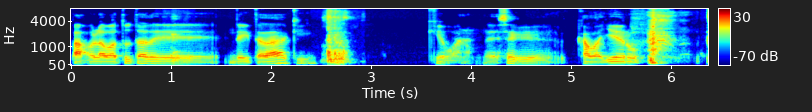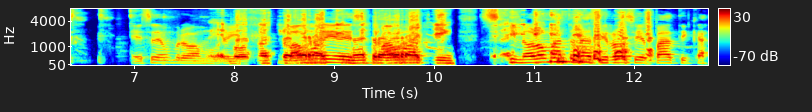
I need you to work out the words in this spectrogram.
bajo la batuta de, de Itadaki. Que bueno, ese caballero, ese hombre va a Eh, morir. nuestro Va a morir, borrachín. Si no lo mata una cirrosis hepática,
